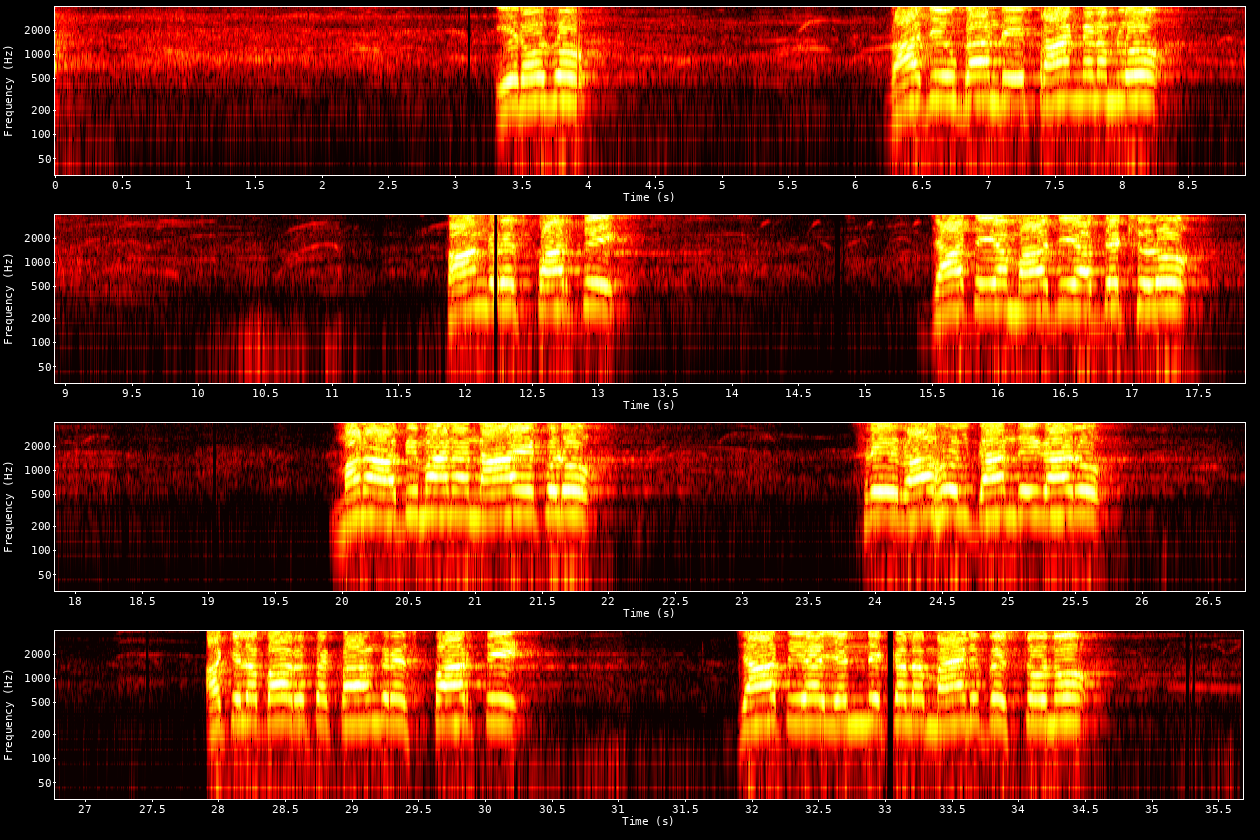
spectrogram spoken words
ఈరోజు రాజీవ్ గాంధీ ప్రాంగణంలో కాంగ్రెస్ పార్టీ జాతీయ మాజీ అధ్యక్షుడు మన అభిమాన నాయకుడు శ్రీ రాహుల్ గాంధీ గారు అఖిల భారత కాంగ్రెస్ పార్టీ జాతీయ ఎన్నికల మేనిఫెస్టోను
